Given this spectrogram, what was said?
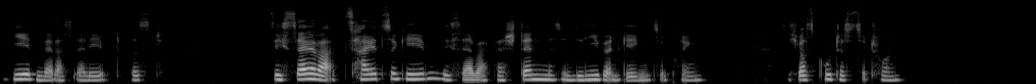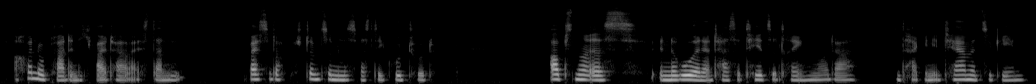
für jeden, der das erlebt, ist, sich selber Zeit zu geben, sich selber Verständnis und Liebe entgegenzubringen, sich was Gutes zu tun. Auch wenn du gerade nicht weiter weißt, dann weißt du doch bestimmt zumindest, was dir gut tut. Ob es nur ist, in Ruhe eine Tasse Tee zu trinken oder einen Tag in die Therme zu gehen.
